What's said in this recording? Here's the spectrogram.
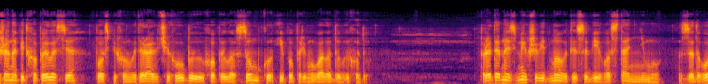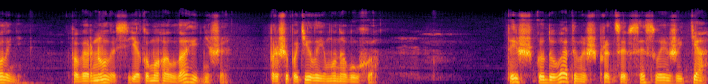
Жена підхопилася, поспіхом витираючи губи, ухопила сумку і попрямувала до виходу. Проте, не змігши відмовити собі в останньому задоволенні, повернулась якомога лагідніше, прошепотіла йому на вухо. Ти шкодуватимеш про це все своє життя,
